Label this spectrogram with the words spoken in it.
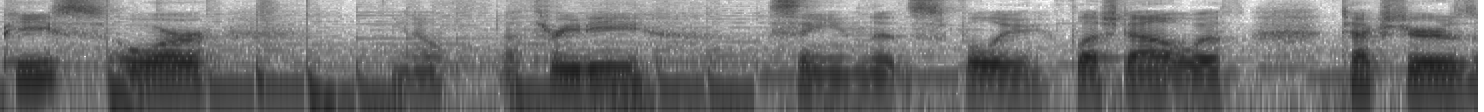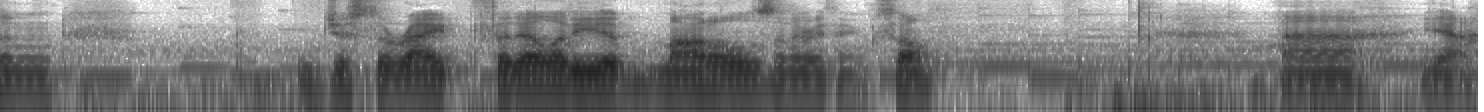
piece or, you know, a 3D scene that's fully fleshed out with textures and just the right fidelity of models and everything. So, uh, yeah,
